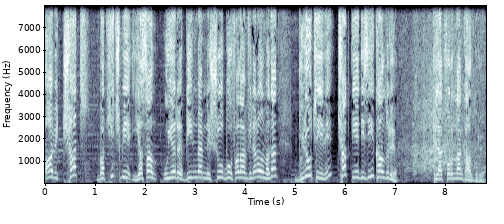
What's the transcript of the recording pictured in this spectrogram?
Abi çat bak hiçbir yasal uyarı bilmem ne şu bu falan filan olmadan Blue TV çat diye diziyi kaldırıyor. Platformdan kaldırıyor.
